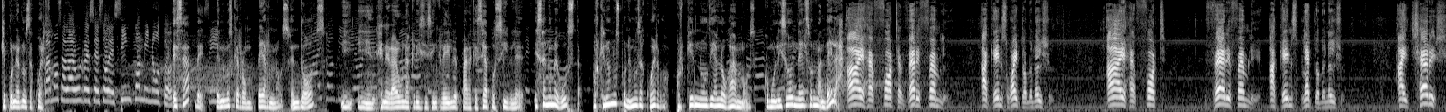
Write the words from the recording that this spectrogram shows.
que ponernos de acuerdo. Vamos a dar un receso de cinco minutos. Esa de Sí. tenemos que rompernos en dos y, y generar una crisis increíble para que sea posible, esa no me gusta. ¿Por qué no nos ponemos de acuerdo? ¿Por qué no dialogamos como lo hizo Nelson Mandela? I have fought very firmly against white domination. I have fought very firmly against black domination. I cherish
